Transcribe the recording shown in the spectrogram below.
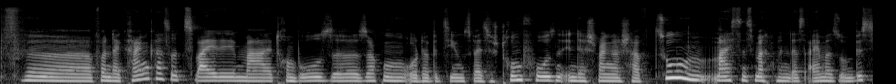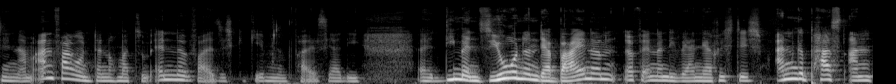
für, von der Krankenkasse zweimal Thrombose, Socken oder beziehungsweise Strumpfhosen in der Schwangerschaft zu. Meistens macht man das einmal so ein bisschen am Anfang und dann nochmal zum Ende, weil sich gegebenenfalls ja die äh, Dimensionen der Beine verändern. Die werden ja richtig angepasst an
